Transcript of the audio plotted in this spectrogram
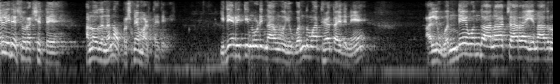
ಎಲ್ಲಿದೆ ಸುರಕ್ಷತೆ ಅನ್ನೋದನ್ನ ನಾವು ಪ್ರಶ್ನೆ ಮಾಡ್ತಾ ಇದ್ದೀವಿ. ಇದೇ ರೀತಿ ನೋಡಿ ನಾವು ಒಂದು ಮಾತು ಹೇಳ್ತಾ ಇದ್ದೀನಿ. ಅಲ್ಲಿ ಒಂದೇ ಒಂದು ಅನಾಚಾರ ಏನಾದರೂ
